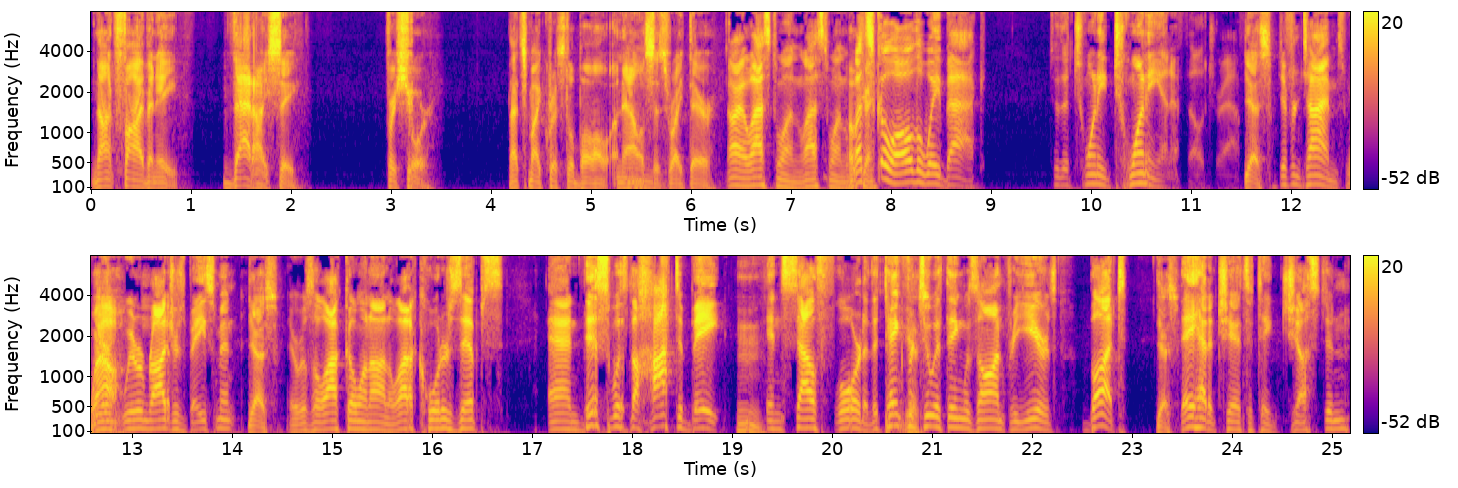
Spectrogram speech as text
not five and eight. That I see for sure. That's my crystal ball mm. analysis right there. All right, last one. Last one. Okay. Let's go all the way back to the 2020 NFL draft. Yes. Different times. We Wow. were, we were in Rogers' basement. Yes. There was a lot going on, a lot of quarter zips. And this was the hot debate hmm. in South Florida. The tank for. Yes. Tua thing was on for years, but Yes. they had a chance to take Justin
